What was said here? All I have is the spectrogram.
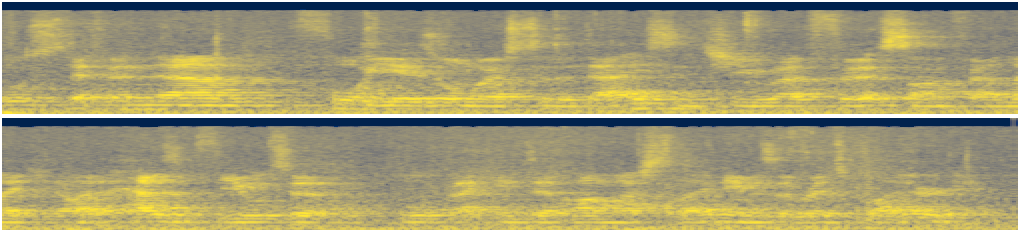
Well, Stefan, um, four years almost to the day since you uh, first signed for Adelaide United. How does it feel to walk back into Hindmarsh Stadium as a Reds player again?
